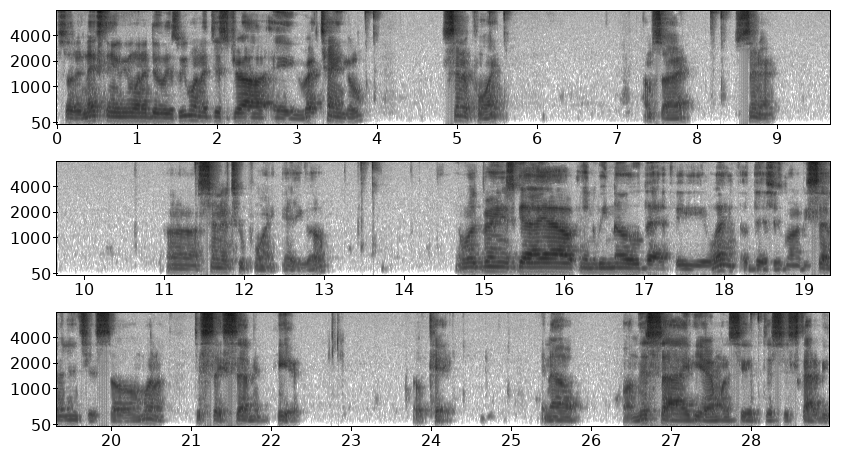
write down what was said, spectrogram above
So the next thing we want to do is we want to just draw a rectangle center point. I'm sorry, center. Uh, center two point. There you go. And we'll bring this guy out and we know that the length of this is going to be seven inches. So I'm going to just say seven here. Okay. And now on this side here, I'm going to see if this has got to be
